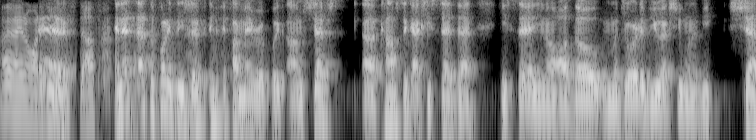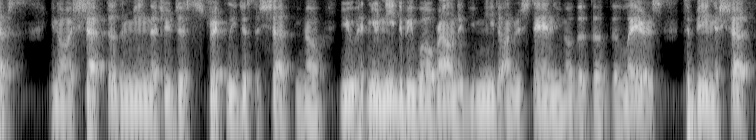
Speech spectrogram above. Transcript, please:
I, I, don't want to yeah. do this stuff. And that's that's the funny thing, chef. If, if I may, real quick, um, chefs uh, Kopsick actually said that. He said, you know, although the majority of you actually want to be chefs, you know, a chef doesn't mean that you're just strictly just a chef. You know, you you need to be well rounded. You need to understand, you know, the, the the layers to being a chef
